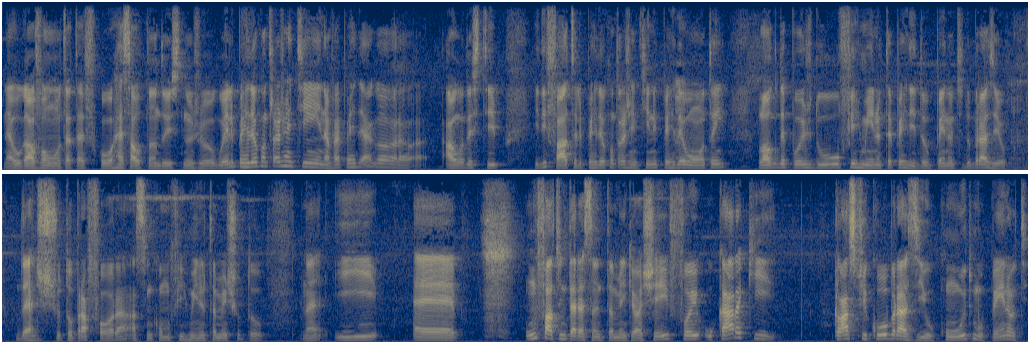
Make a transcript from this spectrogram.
Né? O Galvão ontem até ficou ressaltando isso no jogo. Ele perdeu contra a Argentina, vai perder agora, algo desse tipo. E de fato ele perdeu contra a Argentina e perdeu ontem, logo depois do Firmino ter perdido o pênalti do Brasil. O Derlis chutou para fora, assim como o Firmino também chutou. Né? E é, um fato interessante também que eu achei foi o cara que classificou o Brasil com o último pênalti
